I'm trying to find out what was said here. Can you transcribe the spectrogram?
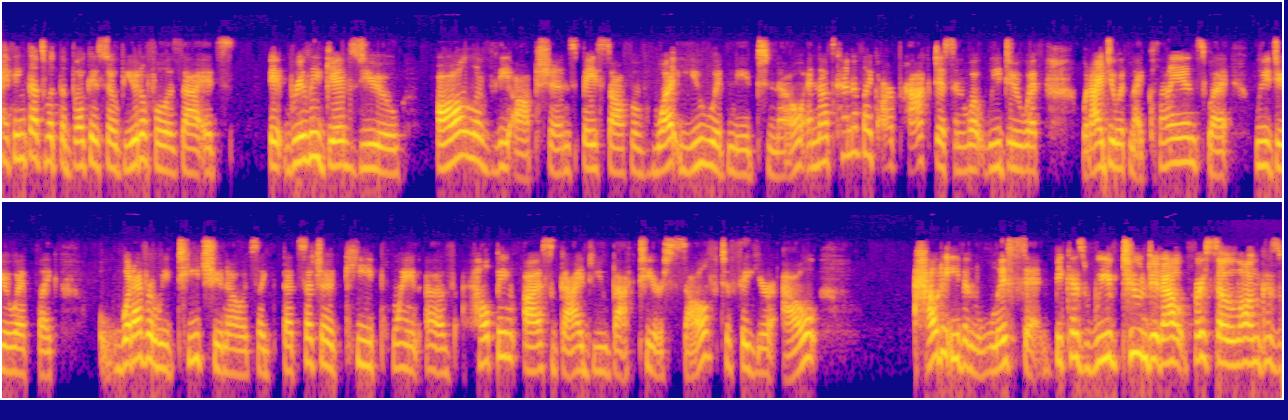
I think that's what the book is so beautiful is that it's it really gives you all of the options based off of what you would need to know and that's kind of like our practice and what we do with what I do with my clients what we do with like whatever we teach you know it's like that's such a key point of helping us guide you back to yourself to figure out how to even listen because we've tuned it out for so long because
